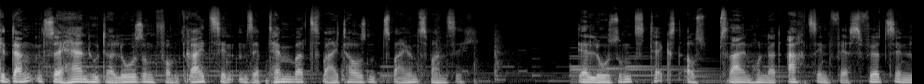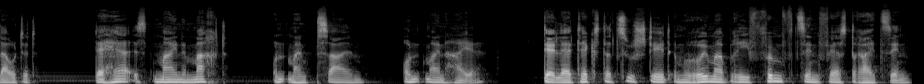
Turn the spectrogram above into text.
Gedanken zur Herrnhuter Losung vom 13. September 2022. Der Losungstext aus Psalm 118, Vers 14 lautet: Der Herr ist meine Macht und mein Psalm und mein Heil. Der Lehrtext dazu steht im Römerbrief 15, Vers 13.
